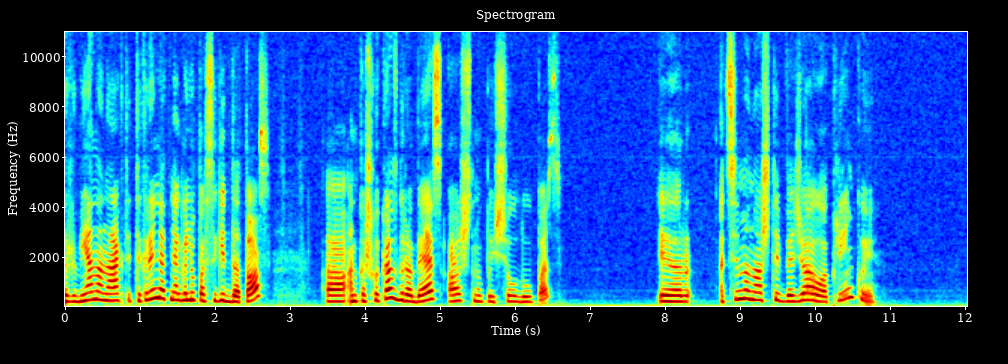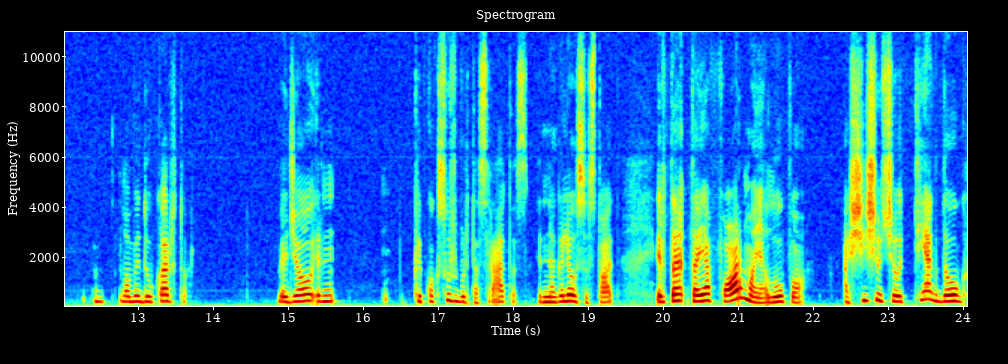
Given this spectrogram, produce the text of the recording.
Ir vieną naktį, tikrai net negaliu pasakyti datos, a, ant kažkokios drobės aš nupaišiau lūpas. Ir atsimenu, aš taip vedžiojau aplinkui labai daug kartų. Vedžiau ir kaip koks užburtas ratas ir negalėjau sustoti. Ir ta, toje formoje lūpų aš išjaučiau tiek daug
